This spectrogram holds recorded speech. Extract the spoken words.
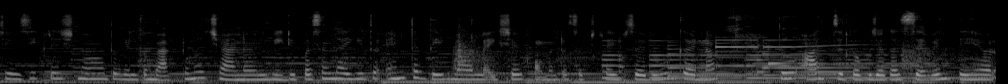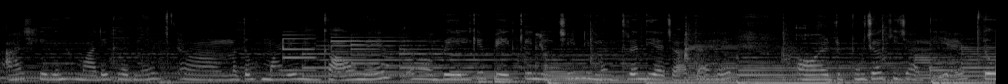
जय श्री कृष्णा। तो welcome back to my channel video पसंद आएगी तो एंड तक देखना और लाइक शेयर कमेंट और सब्सक्राइब ज़रूर करना। तो आज दुर्गा पूजा का सेवेंथ डे है और आज के दिन हमारे घर में आ, मतलब हमारे गाँव में आ, बेल के पेड़ के नीचे निमंत्रण दिया जाता है और पूजा की जाती है। तो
